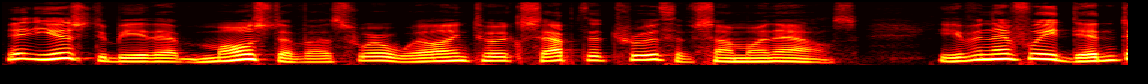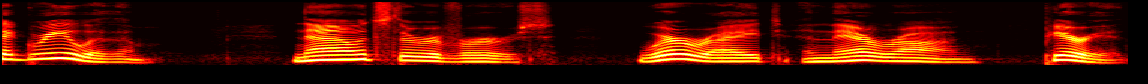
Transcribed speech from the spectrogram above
It used to be that most of us were willing to accept the truth of someone else, even if we didn't agree with them. Now it's the reverse. We're right and they're wrong. Period.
